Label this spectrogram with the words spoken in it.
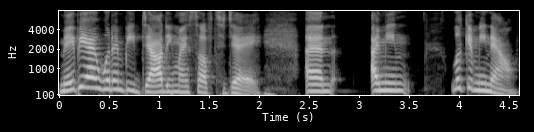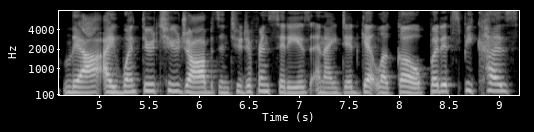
maybe I wouldn't be doubting myself today. And I mean, look at me now. Yeah, I went through two jobs in two different cities and I did get let go, but it's because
